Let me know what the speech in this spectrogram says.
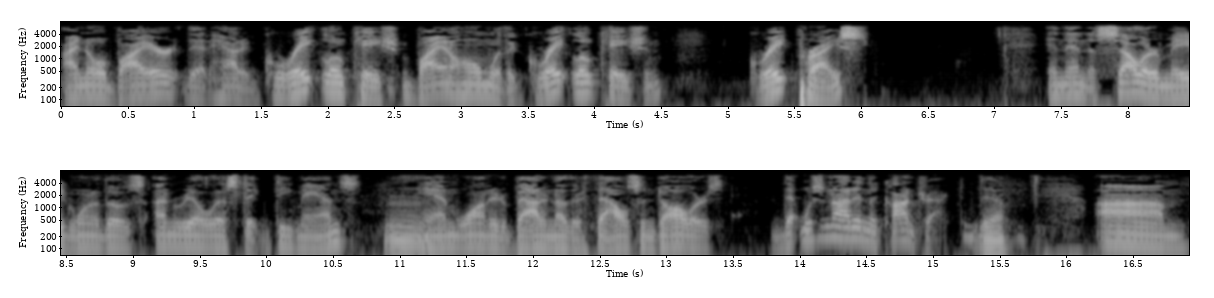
I know a buyer that had a great location, buying a home with a great location, great price, and then the seller made one of those unrealistic demands and wanted about another thousand dollars that was not in the contract. Yeah. Um,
